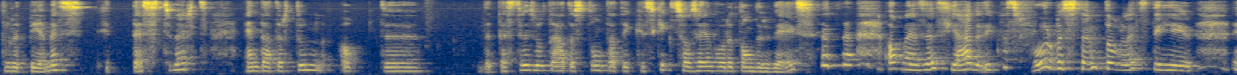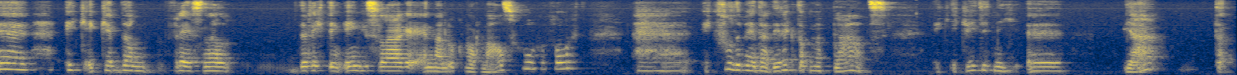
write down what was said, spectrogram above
door het PMS getest werd en dat er toen op de, de testresultaten stond dat ik geschikt zou zijn voor het onderwijs. op mijn zes jaar, ik was voorbestemd om les te geven. Eh, ik, ik heb dan vrij snel de richting ingeslagen en dan ook normaalschool gevolgd. Uh, ik voelde mij daar direct op mijn plaats. Ik, ik weet het niet. Uh, ja, dat,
